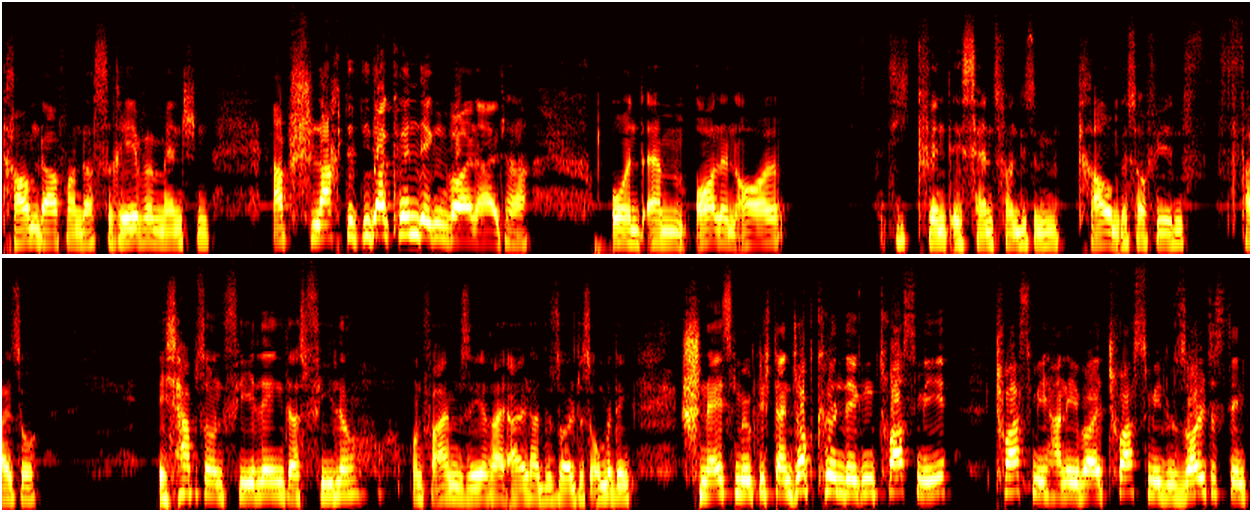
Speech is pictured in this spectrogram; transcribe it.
Traum davon, dass Rewe Menschen abschlachtet, die da kündigen wollen, Alter. Und ähm, all in all, die Quintessenz von diesem Traum ist auf jeden Fall so, ich habe so ein Feeling, dass viele und vor allem Serai, Alter, du solltest unbedingt schnellstmöglich deinen Job kündigen. Trust me. Trust me, Honeyboy. Trust me, du solltest den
